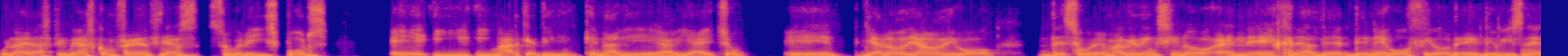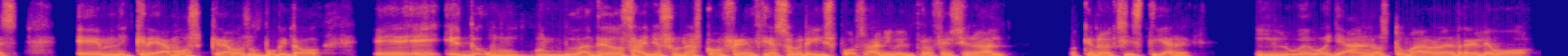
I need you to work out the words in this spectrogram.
una de las primeras conferencias sobre esports eh, y, marketing que nadie había hecho. Eh, ya, no, ya no digo de sobre marketing, sino en, general de, negocio, de, business. Em, creamos, creamos un poquito eh, durante dos años unas conferencias sobre esports a nivel profesional, porque no existían, y luego ya nos tomaron el relevo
